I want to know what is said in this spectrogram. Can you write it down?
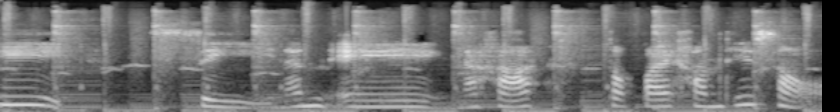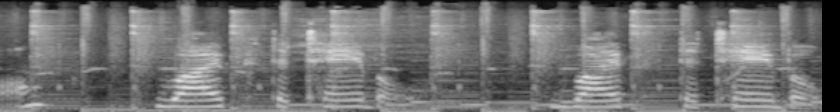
ที่ 4 นั่นเองนะคะ ต่อไปคำที่ 2 wipe the table wipe the table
